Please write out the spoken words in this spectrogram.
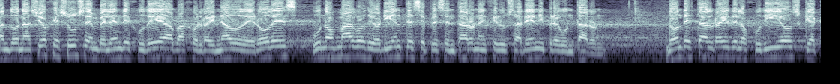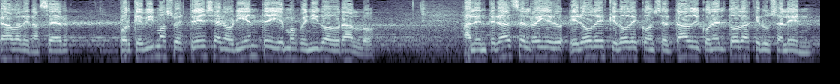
Cuando nació Jesús en Belén de Judea bajo el reinado de Herodes, unos magos de Oriente se presentaron en Jerusalén y preguntaron, ¿dónde está el rey de los judíos que acaba de nacer? Porque vimos su estrella en Oriente y hemos venido a adorarlo. Al enterarse el rey Herodes quedó desconcertado y con él toda Jerusalén.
